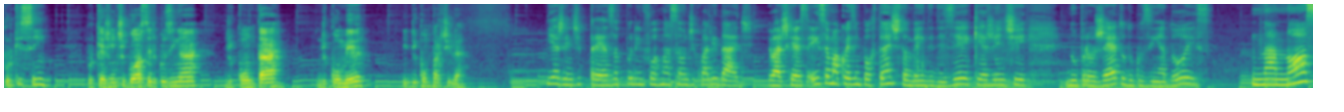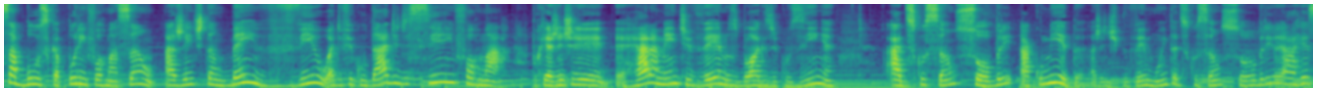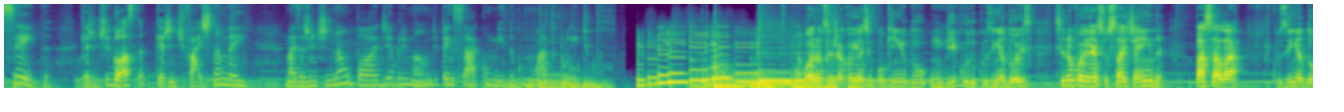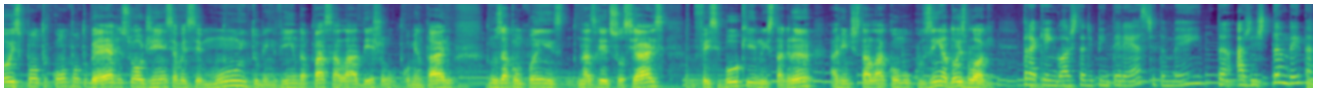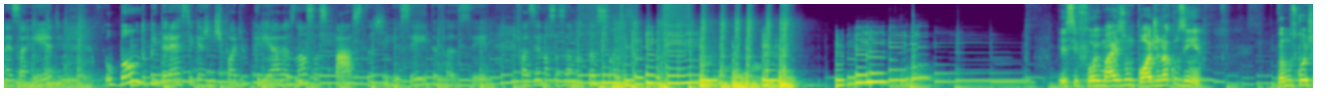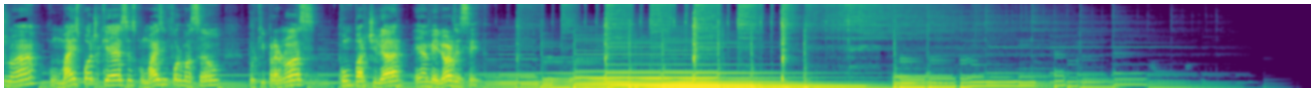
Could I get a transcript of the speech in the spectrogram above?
Porque sim. Porque a gente gosta de cozinhar, de contar, de comer e de compartilhar. E a gente preza por informação de qualidade. Eu acho que isso é uma coisa importante também de dizer que a gente, no projeto do Cozinha 2, na nossa busca por informação, a gente também viu a dificuldade de se informar, porque a gente eh, raramente vê nos blogs de cozinha a discussão sobre a comida. A gente vê muita discussão sobre a receita, que a gente gosta, que a gente faz também. Mas a gente não pode abrir mão de pensar a comida como um ato político. Agora você já conhece um pouquinho do umbigo do Cozinha 2. Se não conhece o site ainda, passa lá cozinha2.com.br. Sua audiência vai ser muito bem-vinda. Passa lá, deixa um comentário, nos acompanhe nas redes sociais, no Facebook, no Instagram. A gente está lá como Cozinha 2 Blog. Para quem gosta de Pinterest também, a gente também está nessa rede. O bom do Pinterest é que a gente pode criar as nossas pastas de receita, fazer, fazer nossas anotações. Esse foi mais um Pod na Cozinha. Vamos continuar com mais podcasts, com mais informação, porque para nós compartilhar é a melhor receita.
